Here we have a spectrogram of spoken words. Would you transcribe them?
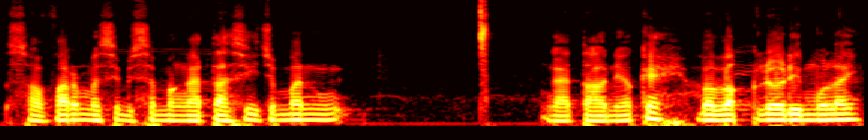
so far masih bisa mengatasi cuman nggak tahu nih oke okay, babak kedua dimulai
